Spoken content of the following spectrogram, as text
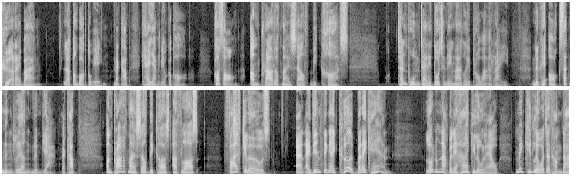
คืออะไรบ้าง แล้วต้องบอกตัวเองนะครับ แค่อย่างเดียวก็พอ ข้อ 2 I'm proud of myself because ฉันภูมิใจในตัวฉันเองมากเลยเพราะว่าอะไร นึกให้ออกสักหนึ่งเรื่องหนึ่งอย่างนะครับ I'm proud of myself because I've lost 5 kilos and I didn't think I could but I can ลดน้ำหนักไปได้5กิโลแล้ว ไม่คิดเลยว่าจะทำได้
